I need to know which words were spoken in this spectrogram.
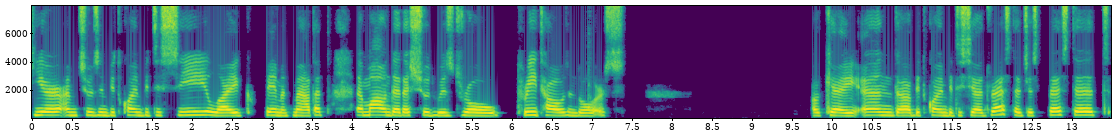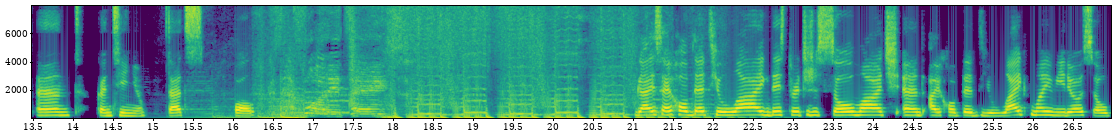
here I'm choosing Bitcoin BTC like payment method amount that I should withdraw $3,000. Okay, and uh, Bitcoin BTC address, I just pasted and continue. That's all. Guys, I hope that you like this strategy so much and I hope that you liked my video. So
